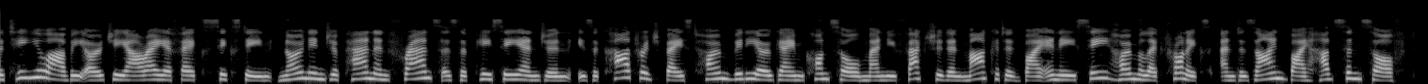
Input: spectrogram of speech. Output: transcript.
The TURBOGRAFX-16, known in Japan and France as the PC Engine, is a cartridge-based home video game console manufactured and marketed by NEC Home Electronics, and designed by Hudson Soft.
